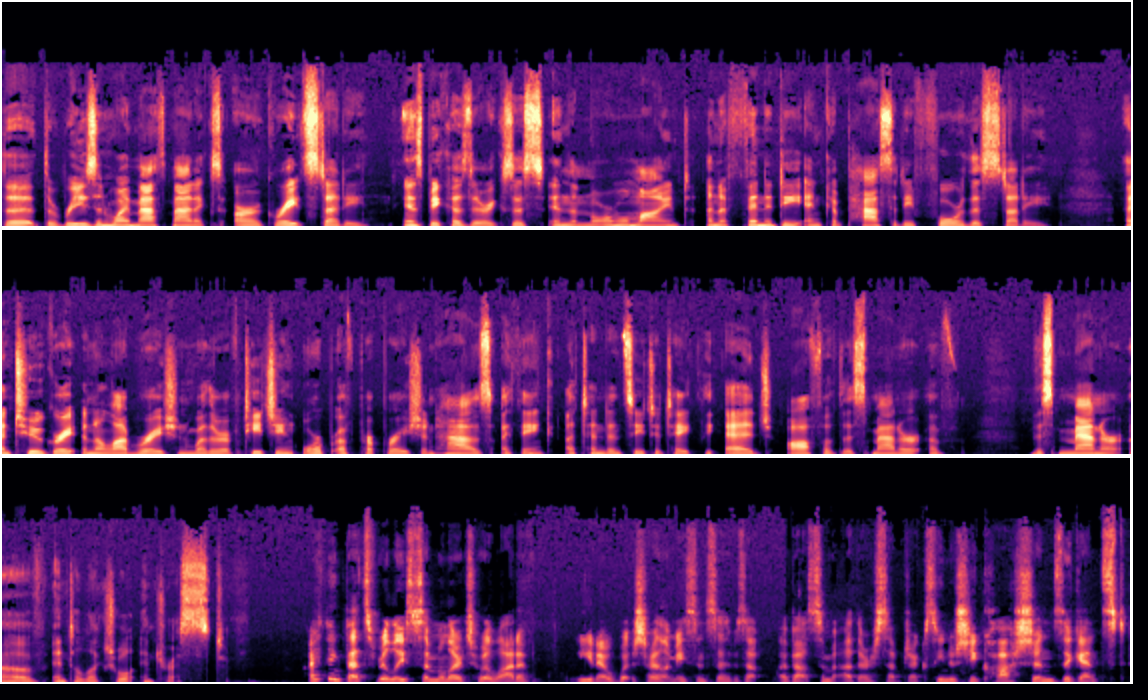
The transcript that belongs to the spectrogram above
The the reason why mathematics are a great study is because there exists in the normal mind an affinity and capacity for this study. And too great an elaboration, whether of teaching or of preparation, has, I think, a tendency to take the edge off of this matter of this manner of intellectual interest. I think that's really similar to a lot of you know what Charlotte Mason says about, some other subjects. You know, she cautions against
